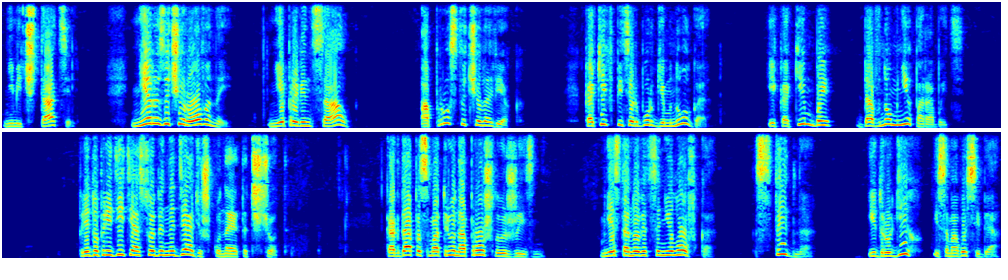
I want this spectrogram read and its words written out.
не мечтатель, не разочарованный, не провинциал, а просто человек, каких в Петербурге много и каким бы давно мне пора быть. Предупредите особенно дядюшку на этот счет. Когда посмотрю на прошлую жизнь, мне становится неловко, стыдно и других, и самого себя.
